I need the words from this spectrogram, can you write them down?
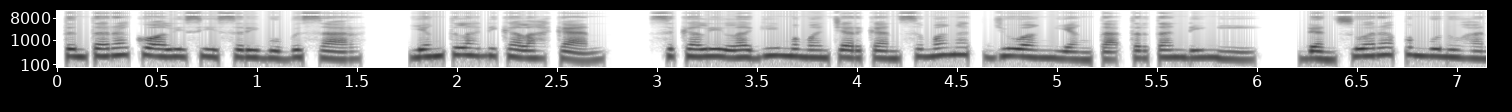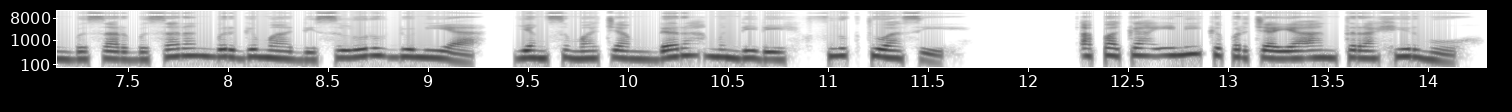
Tentara koalisi seribu besar, yang telah dikalahkan, sekali lagi memancarkan semangat juang yang tak tertandingi, dan suara pembunuhan besar-besaran bergema di seluruh dunia, yang semacam darah mendidih, fluktuasi. Apakah ini kepercayaan terakhirmu?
